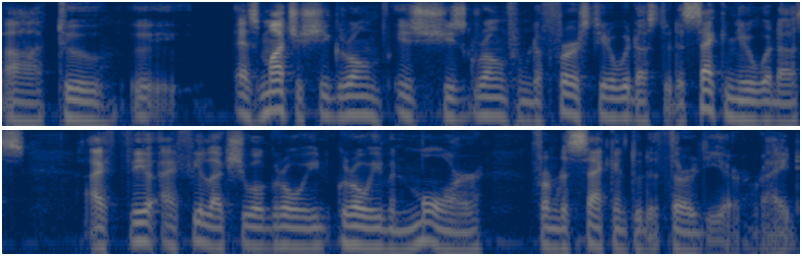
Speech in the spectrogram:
uh, to uh, as much as she grown she's grown from the first year with us to the second year with us. I feel I feel like she will grow grow even more from the second to the third year, right?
